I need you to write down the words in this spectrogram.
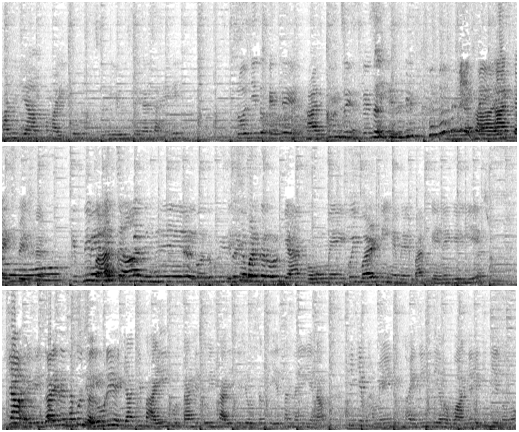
मान लीजिए आप हमारी सी देना चाहेंगे। रोज ये तो कहते हैं आज कौन सी स्पेशल आज का स्पेशल कितनी बात जान है? वो तो कोई इससे बढ़कर और क्या कहूँ मैं? कोई वर्ड नहीं है मेरे पास कहने के लिए। क्या गाइस ऐसा कुछ ज़रूरी है क्या कि भाई होता है तो ये सारी चीज़ें हो है ऐसा नहीं है ना? ठीक है हमें भाई नहीं दिया भगवान ने लेकिन ये दोनों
